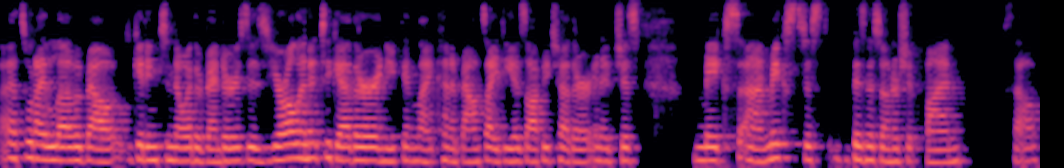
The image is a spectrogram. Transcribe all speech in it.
that's what I love about getting to know other vendors is you're all in it together and you can like kind of bounce ideas off each other and it just makes uh, makes just business ownership fun. So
